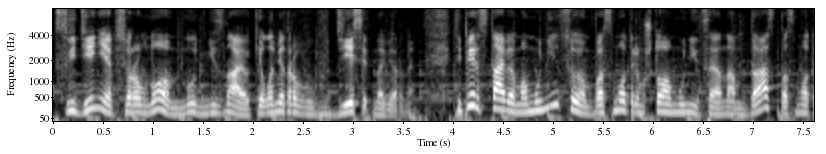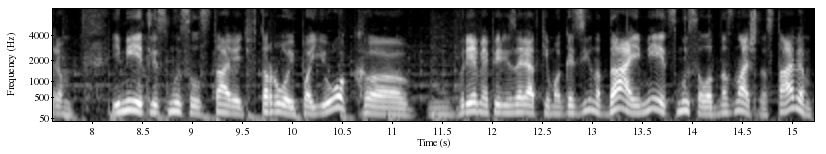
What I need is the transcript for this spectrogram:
сведение все равно, ну не знаю, километров в 10, наверное. Теперь ставим ставим амуницию, посмотрим, что амуниция нам даст, посмотрим, имеет ли смысл ставить второй паек, э, время перезарядки магазина, да, имеет смысл, однозначно ставим,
